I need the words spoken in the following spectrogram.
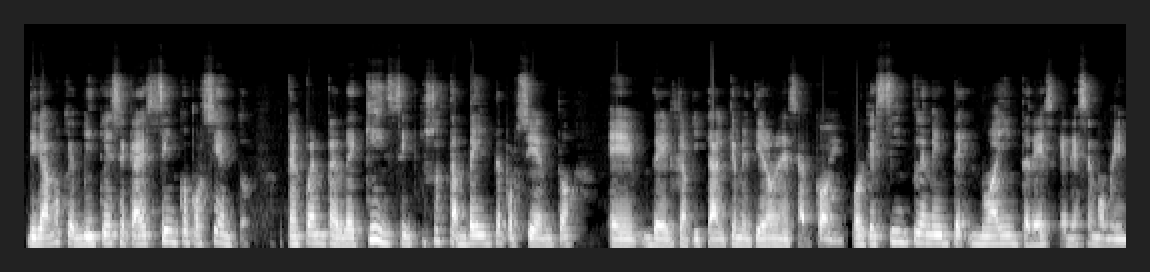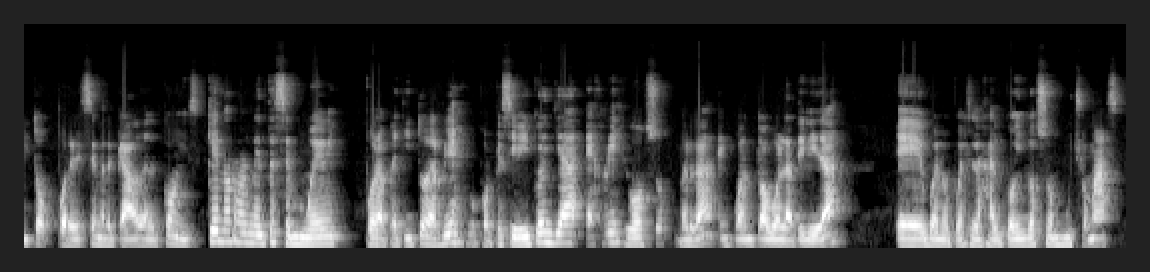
Digamos que Bitcoin se cae 5%, ustedes pueden perder 15, incluso hasta 20% eh, del capital que metieron en ese altcoin, porque simplemente no hay interés en ese momento por ese mercado de altcoins, que normalmente se mueve por apetito de riesgo, porque si Bitcoin ya es riesgoso, ¿verdad? En cuanto a volatilidad, eh, bueno, pues las altcoins lo son mucho más.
